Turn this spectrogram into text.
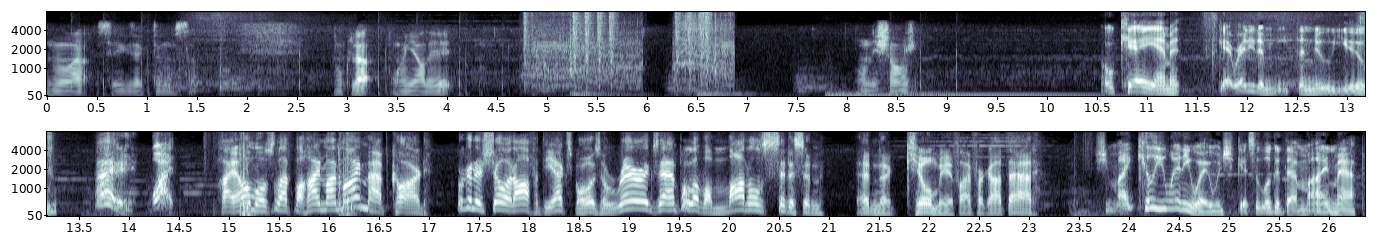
Voilà, c'est exactement ça. Donc là, regardez. On échange. Okay, Emmett, get ready to meet the new you. Hey, What? I almost left behind my mind map card. We're gonna show it off at the expo as a rare example of a model citizen. Edna kill me if I forgot that. She might kill you anyway when she gets a look at that mind map.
